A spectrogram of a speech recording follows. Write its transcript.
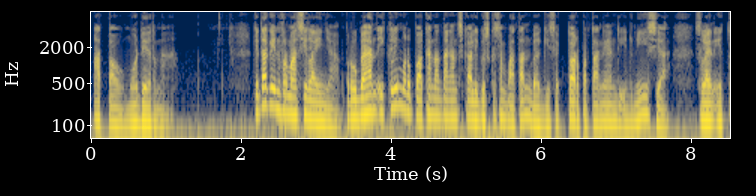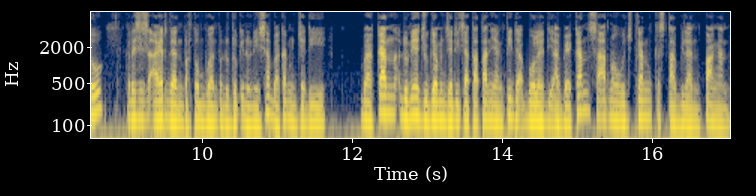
atau Moderna. Kita ke informasi lainnya. Perubahan iklim merupakan tantangan sekaligus kesempatan bagi sektor pertanian di Indonesia. Selain itu, krisis air dan pertumbuhan penduduk Indonesia bahkan menjadi Bahkan dunia juga menjadi catatan yang tidak boleh diabaikan saat mewujudkan kestabilan pangan.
